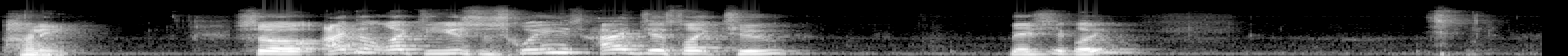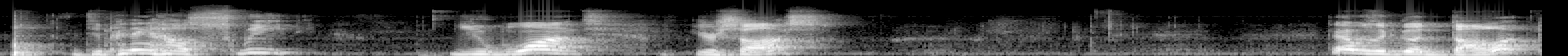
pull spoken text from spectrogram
honey. So I don't like to use the squeeze. I just like to basically depending on how sweet you want your sauce. That was a good dollop.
